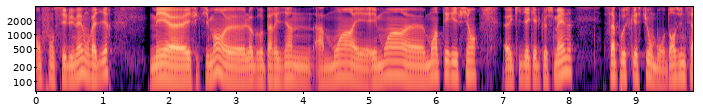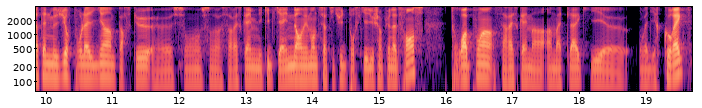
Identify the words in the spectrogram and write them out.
enfoncé lui-même, on va dire. Mais effectivement, l'ogre parisien a moins est, moins, moins terrifiant qu'il y a quelques semaines. Ça pose question, bon, dans une certaine mesure pour la Ligue 1, parce que euh, ça reste quand même une équipe qui a énormément de certitudes pour ce qui est du championnat de France. 3 points, ça reste quand même un, matelas qui est, euh, on va dire, correct.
